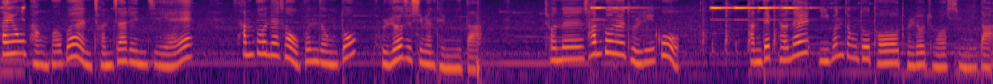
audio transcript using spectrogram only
사용 방법은 전자레인지에 3분에서 5분 정도 돌려주시면 됩니다. 저는 3분을 돌리고 반대편을 2분 정도 더 돌려주었습니다.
